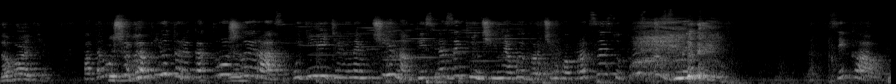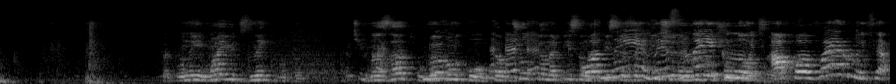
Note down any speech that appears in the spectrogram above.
Давайте. Потому Ви що ж- комп'ютери, як в прошлий раз, удивительним чином після закінчення виборчого процесу просто зникли. Цікаво. Так вони і мають зникнути. Назад у виконком. Там чітко написано Вони не закінчення зникнуть, а повернуться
